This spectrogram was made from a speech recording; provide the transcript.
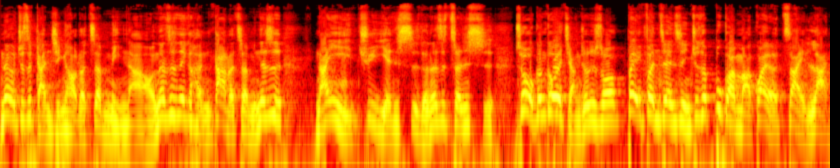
那个就是感情好的证明呐，哦，那是那个很大的证明，那是难以去掩饰的，那是真实。所以我跟各位讲，就是说备份这件事情，就是不管马怪尔再烂。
